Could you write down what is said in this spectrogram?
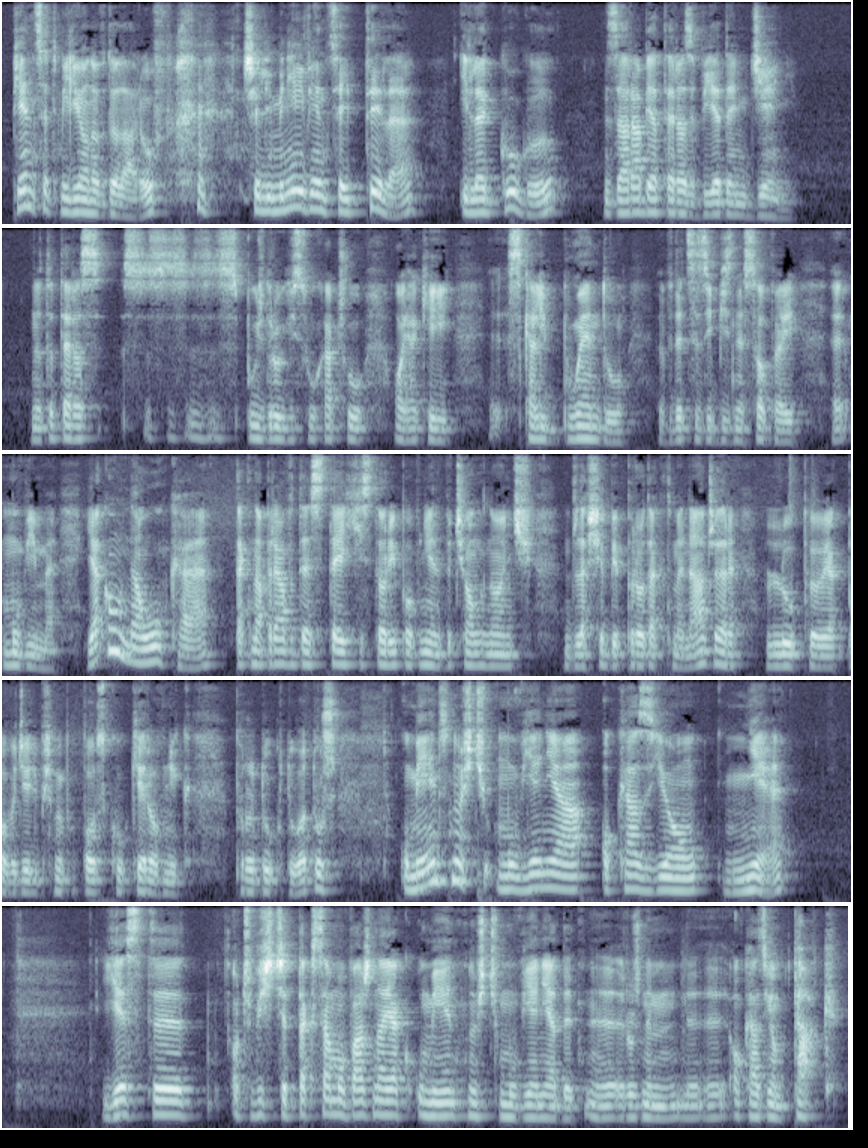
500 milionów dolarów, czyli mniej więcej tyle, ile Google zarabia teraz w jeden dzień. No to teraz spójrz, drogi słuchaczu, o jakiej skali błędu w decyzji biznesowej e, mówimy. Jaką naukę tak naprawdę z tej historii powinien wyciągnąć dla siebie product manager lub, jak powiedzielibyśmy po polsku, kierownik produktu? Otóż Umiejętność mówienia okazją nie jest y, oczywiście tak samo ważna jak umiejętność mówienia y, różnym okazjom tak.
